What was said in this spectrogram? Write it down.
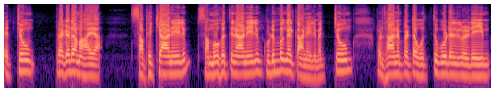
ഏറ്റവും പ്രകടമായ സഭയ്ക്കാണേലും സമൂഹത്തിനാണേലും കുടുംബങ്ങൾക്കാണേലും ഏറ്റവും പ്രധാനപ്പെട്ട ഒത്തുകൂടലുകളുടെയും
